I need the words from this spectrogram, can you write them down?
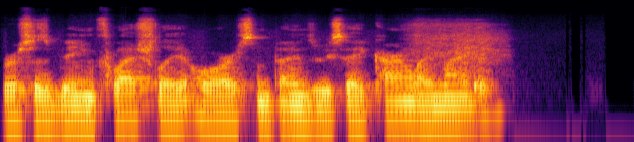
versus being fleshly, or sometimes we say carnally minded.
